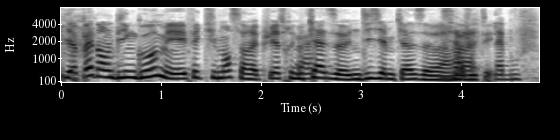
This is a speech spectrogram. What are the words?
Il y a pas dans le bingo, mais effectivement, ça aurait pu être une Ouais. case, une dixième case euh, à C'est vrai, rajouter. la bouffe.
